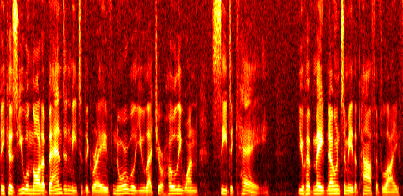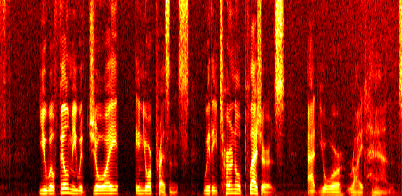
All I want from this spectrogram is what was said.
because you will not abandon me to the grave, nor will you let your Holy One see decay. You have made known to me the path of life. You will fill me with joy in your presence, with eternal pleasures at your right hand.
